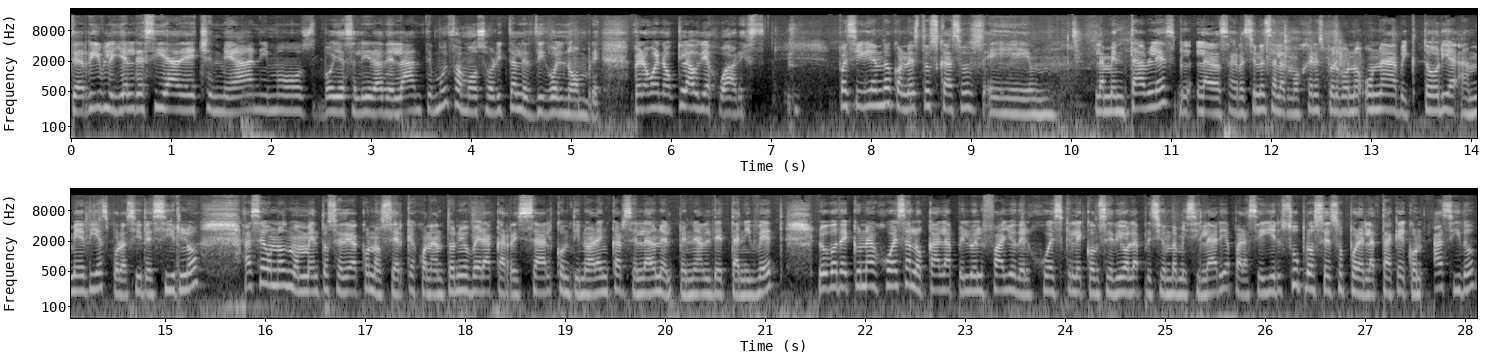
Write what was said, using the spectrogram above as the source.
terrible. Y él decía échenme ánimos voy a salir adelante muy famoso ahorita les digo el nombre. Pero bueno Claudia Juárez Pues siguiendo con estos casos eh, lamentables, las agresiones a las mujeres, pero bueno, una victoria a medias, por así decirlo. Hace unos momentos se dio a conocer que Juan Antonio Vera Carrizal continuará encarcelado en el penal de Tanivet, luego de que una jueza local apeló el fallo del juez que le concedió la prisión domiciliaria para seguir su proceso por el ataque con ácido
